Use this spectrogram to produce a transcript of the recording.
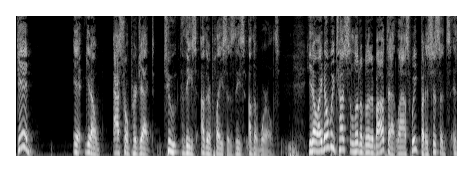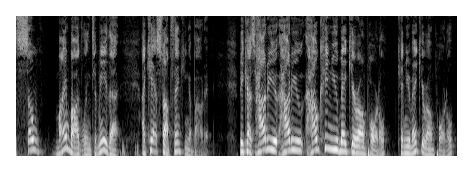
did, eh, you know, astral project to these other places, these other worlds. You know, I know we touched a little bit about that last week, but it's just it's it's so mind boggling to me that I can't stop thinking about it. Because how do you how do you how can you make your own portal? Can you make your own portal?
